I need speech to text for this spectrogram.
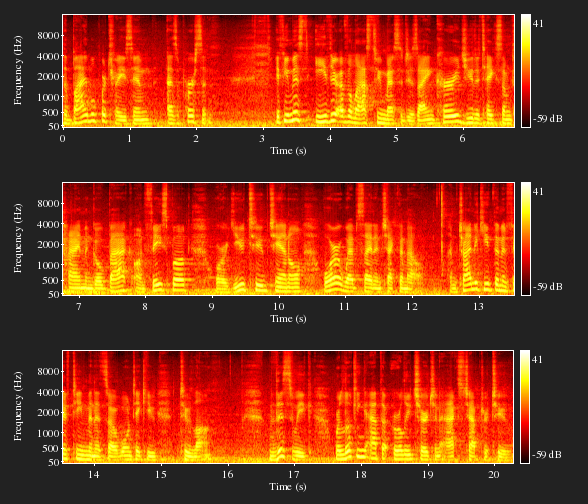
the Bible portrays him as a person. If you missed either of the last two messages, I encourage you to take some time and go back on Facebook or YouTube channel or our website and check them out. I'm trying to keep them in 15 minutes so it won't take you too long. This week, we're looking at the early church in Acts chapter 2,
